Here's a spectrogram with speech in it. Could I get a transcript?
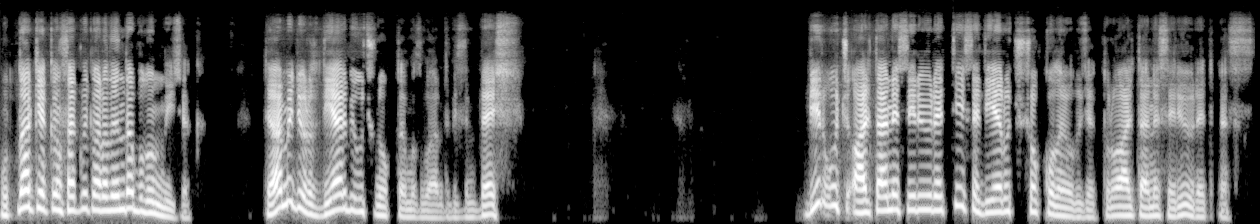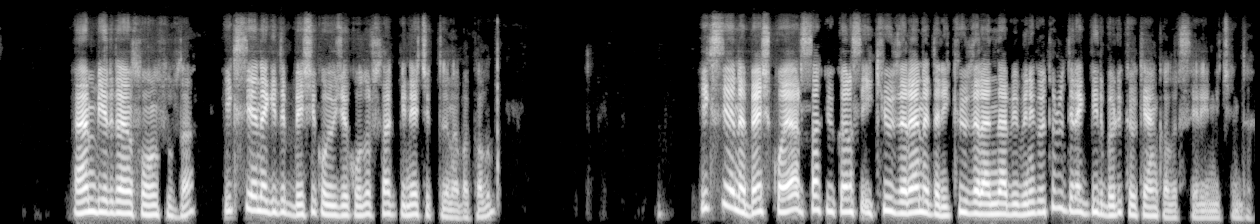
mutlak yakınsaklık aralığında bulunmayacak. Devam ediyoruz. Diğer bir uç noktamız vardı bizim. 5. Bir uç alterne seri ürettiyse diğer uç çok kolay olacaktır. O alterne seri üretmez. n birden sonsuza. X yerine gidip 5'i koyacak olursak bir ne çıktığına bakalım. X yerine 5 koyarsak yukarısı 2 üzeri n eder. 2 üzeri birbirini götürür. Direkt 1 bölü köken kalır serinin içinde.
